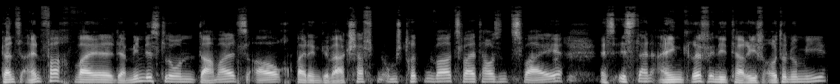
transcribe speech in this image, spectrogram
Ganz einfach, weil der Mindestlohn damals auch bei den Gewerkschaften umstritten war, 2002. Es ist ein Eingriff in die Tarifautonomie,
